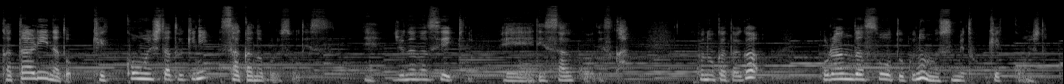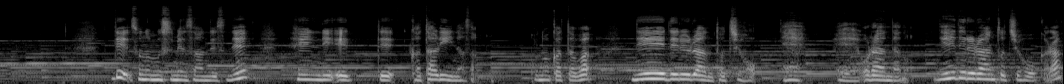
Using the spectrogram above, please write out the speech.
カタリーナと結婚した時に遡るそうです、ね、17世紀の、えー、デッサウ公ですか。この方がオランダ総督の娘と結婚した。でその娘さんですね。ヘンリエッテ・カタリーナさん。この方はネーデルラント地方、ね。えー、オランダの。ネーデルラント地方から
